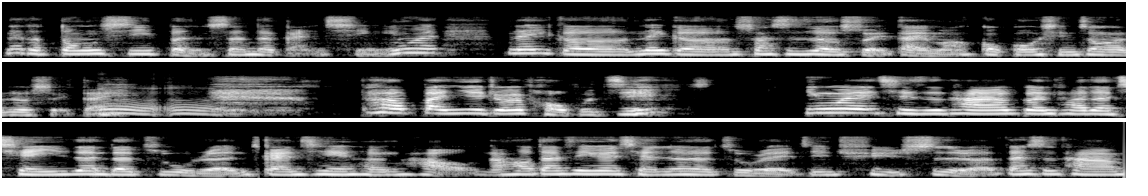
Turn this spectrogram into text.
那个东西本身的感情，因为那个那个算是热水袋嘛，狗狗形状的热水袋。嗯嗯，它半夜就会跑不见，因为其实他跟他的前一任的主人感情很好，然后但是因为前任的主人已经去世了，但是他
